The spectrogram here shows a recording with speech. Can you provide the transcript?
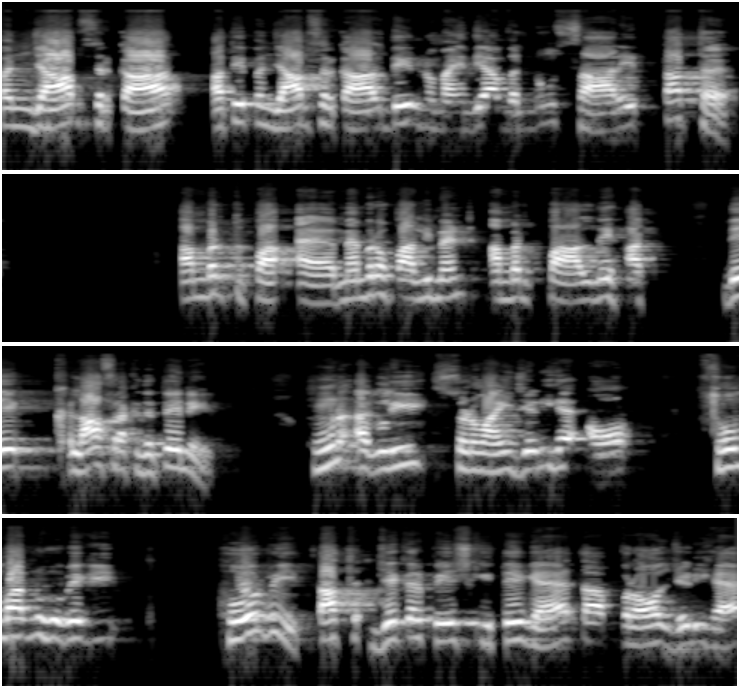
ਪੰਜਾਬ ਸਰਕਾਰ ਅਤੇ ਪੰਜਾਬ ਸਰਕਾਰ ਦੇ ਨੁਮਾਇੰਦਿਆਂ ਵੱਲੋਂ ਸਾਰੇ ਤੱਥ Amritpal member of parliament Amritpal ਦੇ ਹੱਕ ਦੇ ਖਿਲਾਫ ਰੱਖ ਦਿੱਤੇ ਨੇ। ਹੁਣ ਅਗਲੀ ਸੁਣਵਾਈ ਜਿਹੜੀ ਹੈ ਉਹ ਸੋਮਵਾਰ ਨੂੰ ਹੋਵੇਗੀ। ਹੋਰ ਵੀ ਤੱਥ ਜੇਕਰ ਪੇਸ਼ ਕੀਤੇ ਗਏ ਤਾਂ ਪ੍ਰੋਲ ਜਿਹੜੀ ਹੈ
